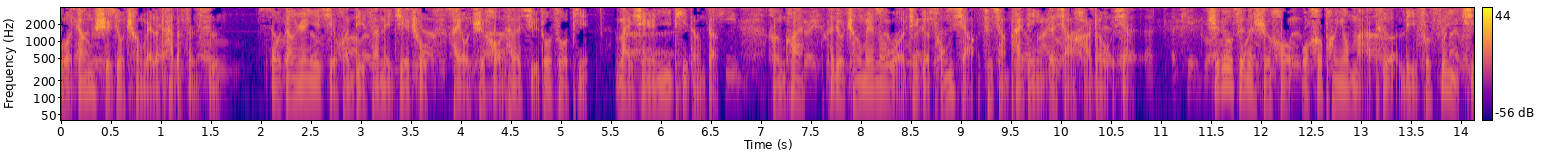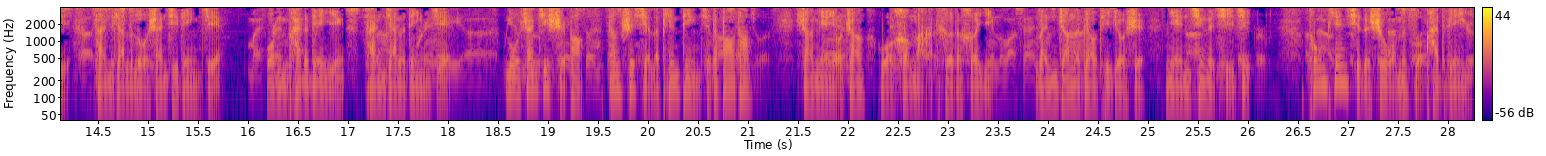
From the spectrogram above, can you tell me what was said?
我当时就成为了他的粉丝。我当然也喜欢第三类接触，还有之后他的许多作品，《外星人》、E.T. 等等。很快，他就成为了我这个从小就想拍电影的小孩的偶像。十六岁的时候，我和朋友马特·里夫斯一起参加了洛杉矶电影节。我们拍的电影参加了电影节，《洛杉矶时报》当时写了篇电影节的报道，上面有张我和马特的合影，文章的标题就是《年轻的奇迹》，通篇写的是我们所拍的电影。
